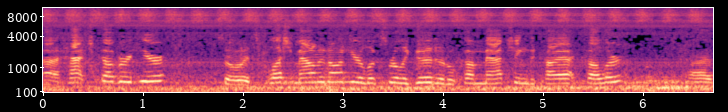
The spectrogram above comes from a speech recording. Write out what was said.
uh, hatch cover here. So it's flush mounted on here, looks really good. It'll come matching the kayak color. Uh,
